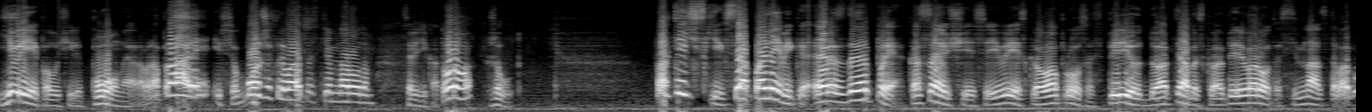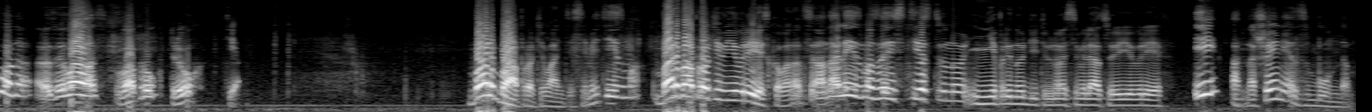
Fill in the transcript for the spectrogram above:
евреи получили полное равноправие и все больше сливаются с тем народом, среди которого живут. Фактически, вся полемика РСДРП, касающаяся еврейского вопроса в период до Октябрьского переворота 17 года, развивалась вокруг трех Борьба против антисемитизма, борьба против еврейского национализма за естественную непринудительную ассимиляцию евреев и отношения с Бундом.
